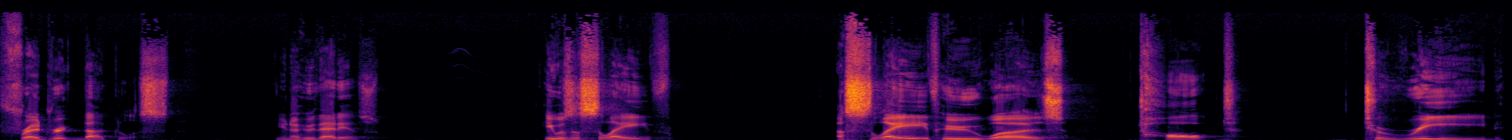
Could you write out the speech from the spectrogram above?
Frederick Douglass. Do you know who that is? He was a slave, a slave who was taught to read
